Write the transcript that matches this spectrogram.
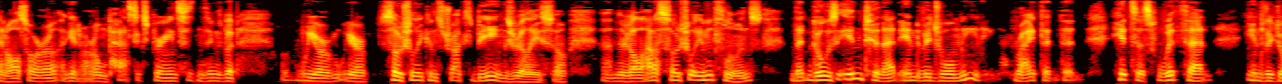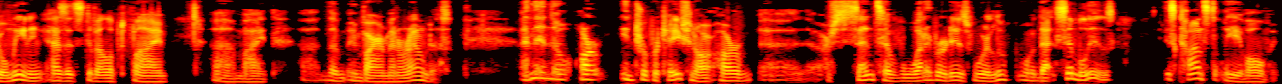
and also our own, again our own past experiences and things but we are we are socially constructed beings really. So um, there's a lot of social influence that goes into that individual meaning right? That that hits us with that individual meaning as it's developed by um, by uh, the environment around us. And then though our interpretation our our, uh, our sense of whatever it is we're looking or that symbol is is constantly evolving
